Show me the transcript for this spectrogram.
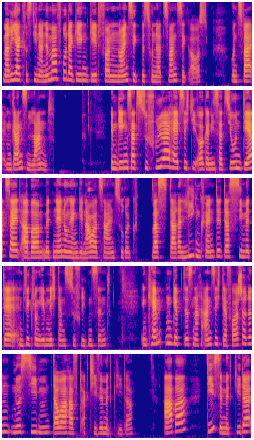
Maria Christina Nimmerfroh dagegen geht von 90 bis 120 aus. Und zwar im ganzen Land. Im Gegensatz zu früher hält sich die Organisation derzeit aber mit Nennungen genauer Zahlen zurück, was daran liegen könnte, dass sie mit der Entwicklung eben nicht ganz zufrieden sind. In Kempten gibt es nach Ansicht der Forscherin nur sieben dauerhaft aktive Mitglieder. Aber diese Mitglieder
